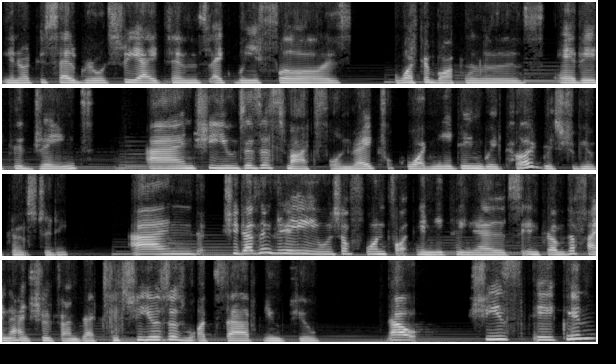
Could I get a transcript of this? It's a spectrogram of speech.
you know, to sell grocery items like wafers, water bottles, aerated drinks. And she uses a smartphone, right, for coordinating with her distributors today. And she doesn't really use her phone for anything else in terms of financial transactions. She uses WhatsApp, YouTube. Now, she's taken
